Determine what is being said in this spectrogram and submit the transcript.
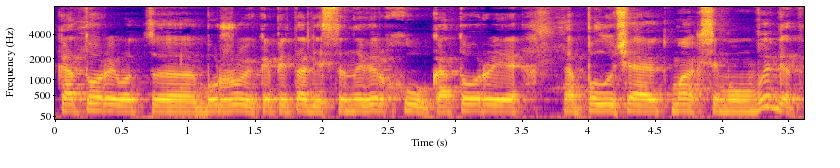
которые вот э, буржуи капиталисты наверху, которые э, получают максимум выгод,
